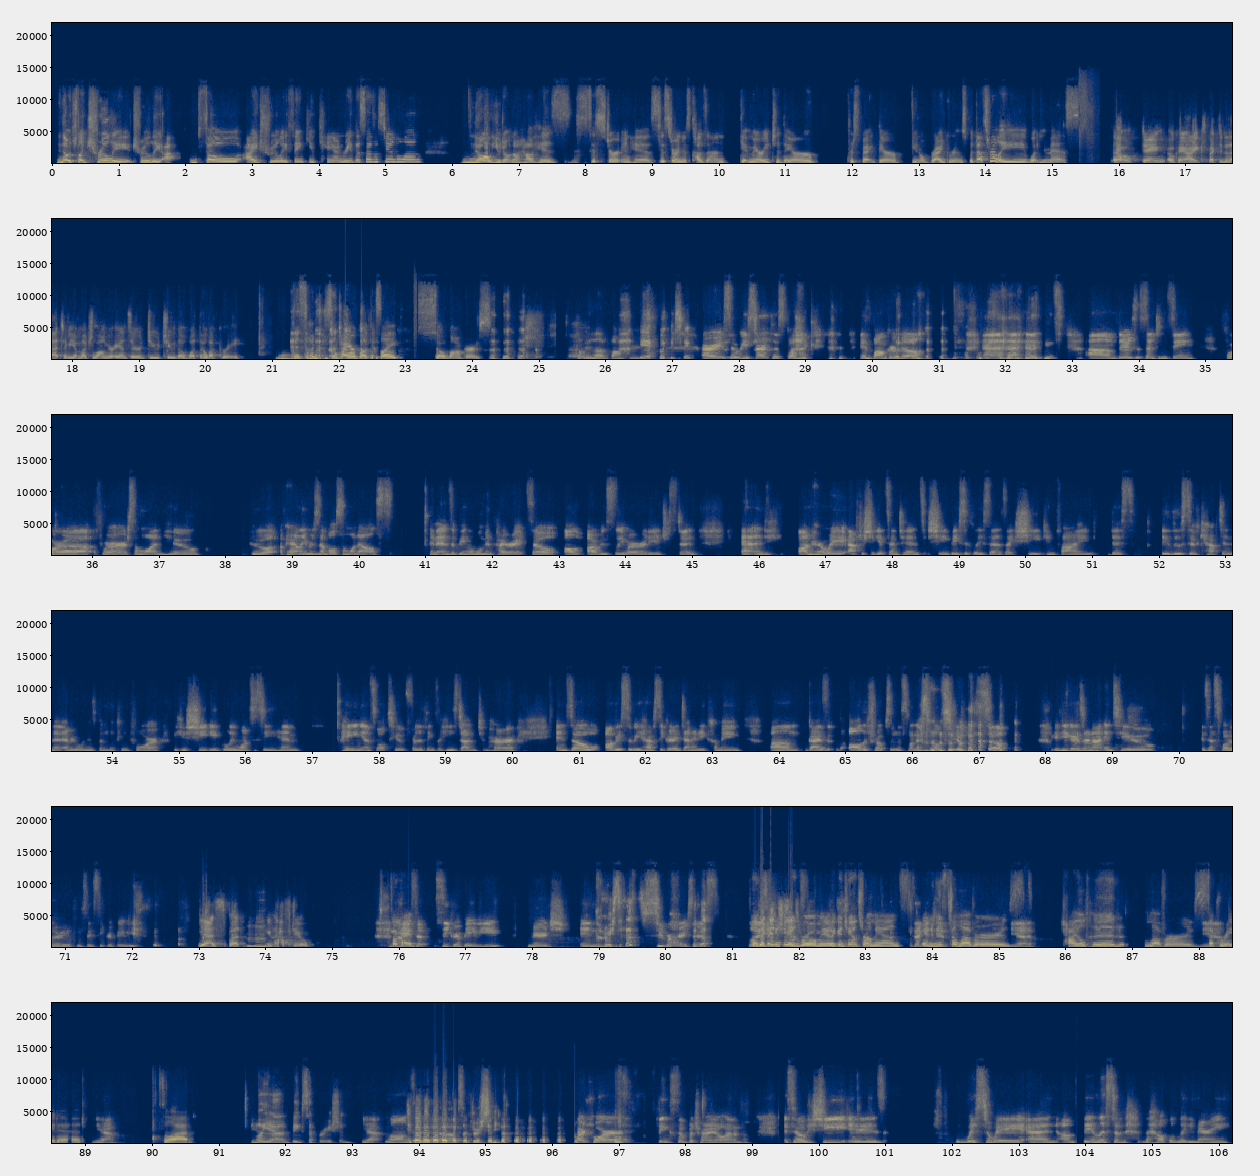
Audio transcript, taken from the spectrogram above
No, it's like truly, truly. I, so I truly think you can read this as a standalone. No, you don't know how his sister and his sister and his cousin get married to their prospect their you know bridegrooms, but that's really what you miss. Oh, dang. Okay. I expected that to be a much longer answer due to the what the Nope. fuckery. This this entire book is like so bonkers. but we love bonkers. Yeah, we do. all right so we start this book in bonkerville. And um, there's a sentencing for uh, for someone who who apparently resembles someone else and ends up being a woman pirate. So all obviously we're already interested. And on her way after she gets sentenced she basically says like she can find this elusive captain that everyone has been looking for because she equally wants to see him hanging as well too for the things that he's done to her and so obviously we have secret identity coming um guys all the tropes in this one as well too so if you guys are not into is that spoilery if we say secret baby Yes, but Mhm. you have to. okay Okay. so secret baby marriage in Crisis. super crisis Like, like second, second chance chance- romance. Second chance romance, Second enemies chance- to lovers, yeah childhood lovers, Yeah. separated. yeah It's a lot. Oh yeah, big separation. yeah long Yeah, separation. hardcore thinks of betrayal. I don't know. So she is whisked away, and um, they enlist of the help of Lady Mary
